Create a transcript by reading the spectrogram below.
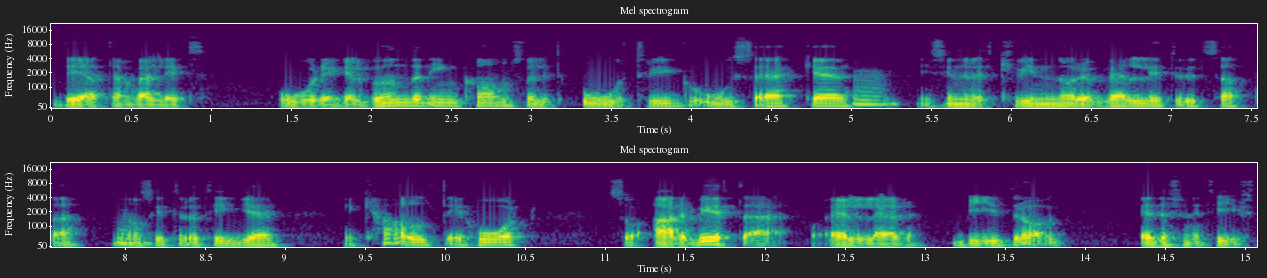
det är att en väldigt oregelbunden inkomst, väldigt otrygg och osäker. Mm. I synnerhet kvinnor är väldigt utsatta när de Mm. sitter och tigger. Det är kallt, det är hårt. Så arbete eller bidrag är definitivt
